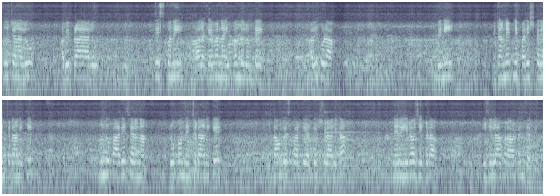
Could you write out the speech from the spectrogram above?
సూచనలు అభిప్రాయాలు తీసుకొని వాళ్ళకి ఏమైనా ఇబ్బందులు ఉంటే అవి కూడా విని వీటన్నిటిని పరిష్కరించడానికి ముందు కార్యాచరణ రూపొందించడానికే కాంగ్రెస్ పార్టీ అధ్యక్షురాలిగా నేను ఈరోజు ఇక్కడ ఈ జిల్లాకు రావటం జరిగింది.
